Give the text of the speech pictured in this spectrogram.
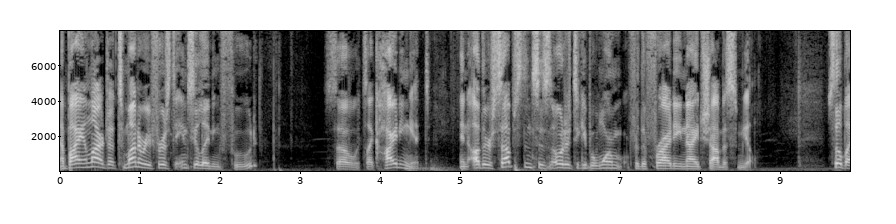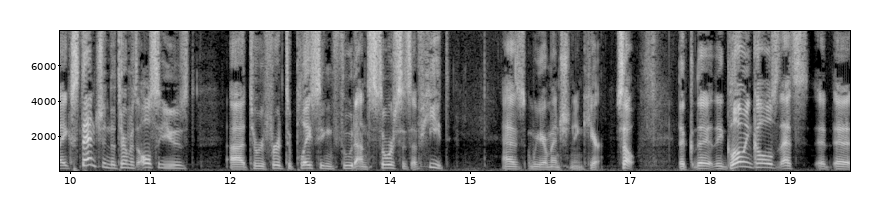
Now, by and large, hatmana refers to insulating food, so it's like hiding it in other substances in order to keep it warm for the Friday night Shabbos meal. So, by extension, the term is also used uh, to refer to placing food on sources of heat, as we are mentioning here. So, the, the, the glowing coals, that's uh, uh,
